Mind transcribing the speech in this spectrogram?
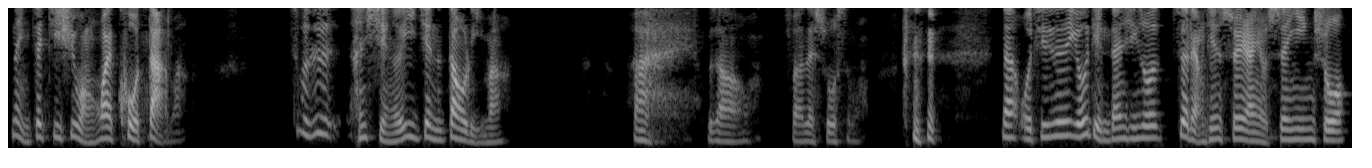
那你再继续往外扩大嘛。这不是很显而易见的道理吗？哎，不知道不知道在说什么。那我其实有点担心，说这两天虽然有声音说，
